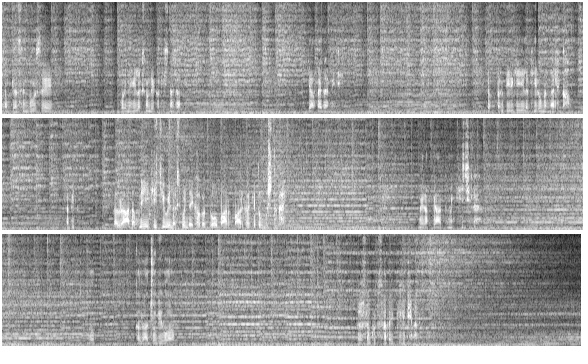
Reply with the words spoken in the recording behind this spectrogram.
अब क्या सिंदूर से कोई नहीं लक्ष्मण रेखा खींचना चाहती क्या फ़ायदा है मीठी? जब तकदीर की ही लकीरों में न लिखा तभी तो कल रात अपनी ही खींची हुई लक्ष्मण रेखा को दो बार पार करके तुम मुझ तक आई। मेरा प्यार तुम्हें खींच रहा तो कल रात जो भी हुआ, दरअसल कुछ ज़्यादा ही पी ली थी मैंने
